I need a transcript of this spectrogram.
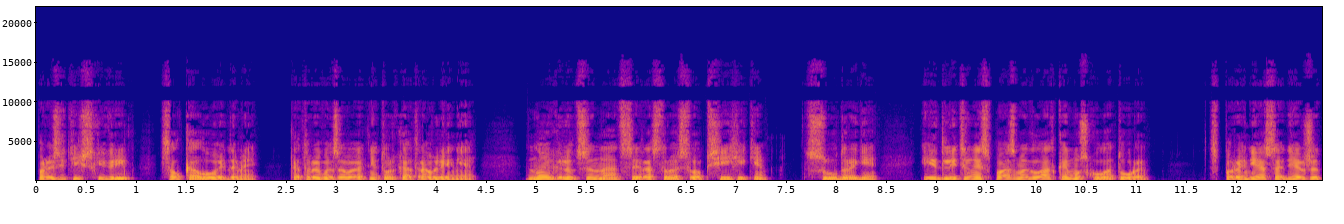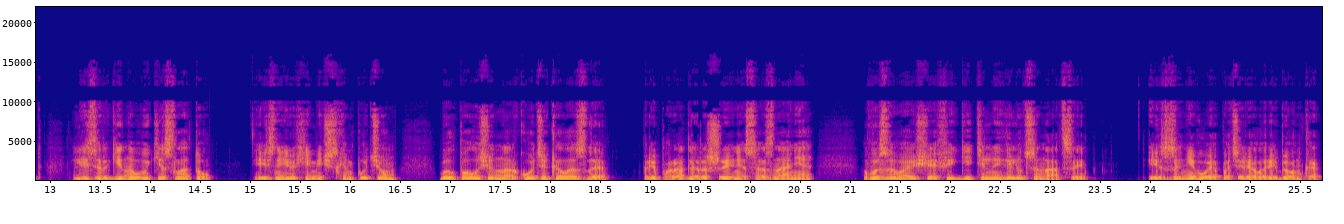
паразитический гриб с алкалоидами, которые вызывают не только отравление, но и галлюцинации, расстройства психики, судороги и длительные спазмы гладкой мускулатуры. Спорынья содержит лизергиновую кислоту, из нее химическим путем был получен наркотик ЛСД, препарат для расширения сознания, вызывающий офигительные галлюцинации. Из-за него я потеряла ребенка.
